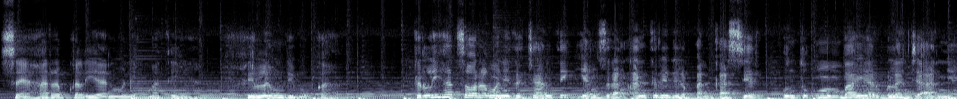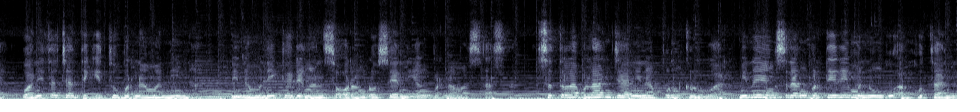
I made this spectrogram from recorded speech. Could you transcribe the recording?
Saya harap kalian menikmatinya. Film dibuka. Terlihat seorang wanita cantik yang sedang antri di depan kasir untuk membayar belanjaannya. Wanita cantik itu bernama Nina. Nina menikah dengan seorang dosen yang bernama Sasa. Setelah belanja, Nina pun keluar. Nina yang sedang berdiri menunggu angkutan,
